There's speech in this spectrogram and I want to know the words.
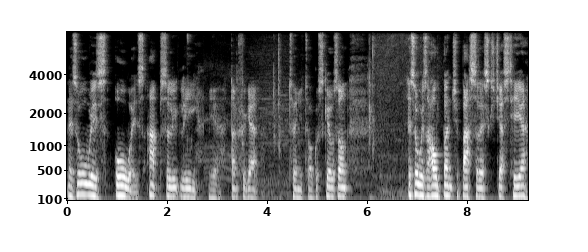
there's always, always, absolutely, yeah, don't forget, turn your toggle skills on. There's always a whole bunch of basilisks just here.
